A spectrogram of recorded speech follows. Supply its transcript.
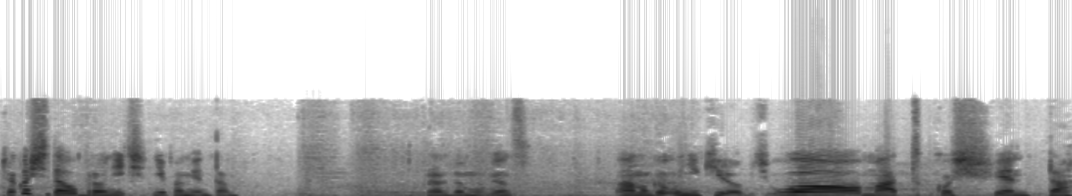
Czegoś się dało bronić? Nie pamiętam. Prawdę mówiąc. A, mogę uniki robić. Ło, matko święta.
